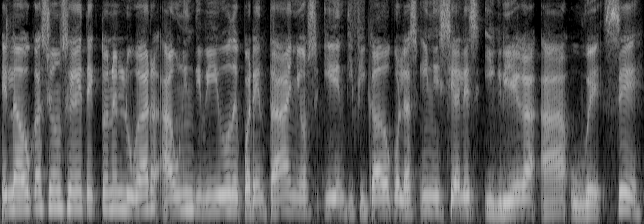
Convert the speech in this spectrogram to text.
En la ocasión se detectó en el lugar a un individuo de 40 años identificado con las iniciales YAVC,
